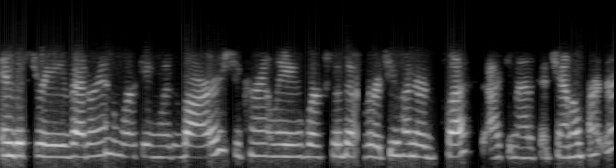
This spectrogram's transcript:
industry veteran working with VARs. She currently works with over 200 plus Acumatica channel partners.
